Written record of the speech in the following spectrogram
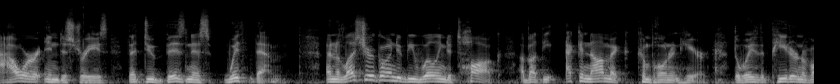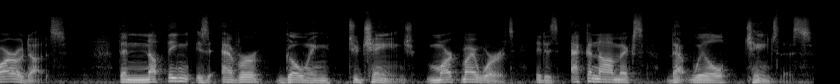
our industries that do business with them. And unless you're going to be willing to talk about the economic component here, the way that Peter Navarro does, then nothing is ever going to change. Mark my words, it is economics that will change this.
